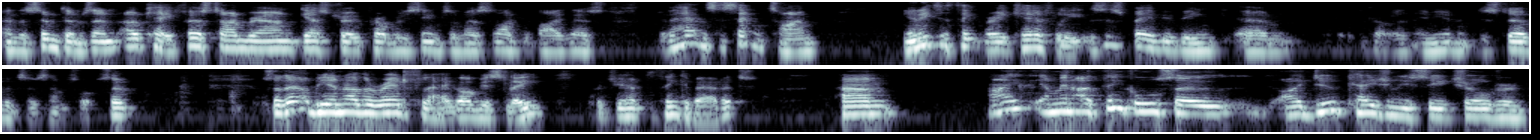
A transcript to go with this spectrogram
and the symptoms. And okay, first time around, gastro probably seems the most likely diagnosis. If it happens the second time, you need to think very carefully: is this baby being um, got an immune disturbance of some sort. So, so that'll be another red flag, obviously, but you have to think about it. Um, I, I mean, I think also I do occasionally see children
